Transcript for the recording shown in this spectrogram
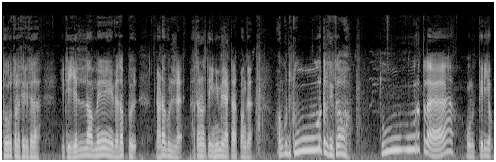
தூரத்தில் தெரியுதுல இது எல்லாமே விதப்பு. நடவு இல்லை. அதனால தான் இனிமேல் லேட்டாக இருப்பாங்க. அங்கிட்டு தூரத்தில் தெரியுதா? தூரத்தில் உங்களுக்கு தெரியும்.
